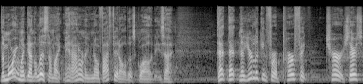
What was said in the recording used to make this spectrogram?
The more he went down the list, I'm like, man, I don't even know if I fit all those qualities. I, that, that, no, you're looking for a perfect church. There's,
